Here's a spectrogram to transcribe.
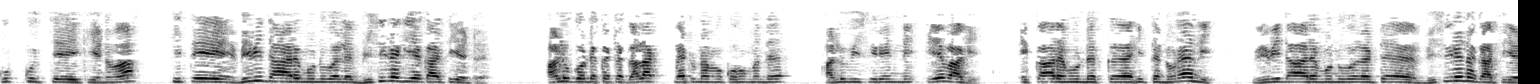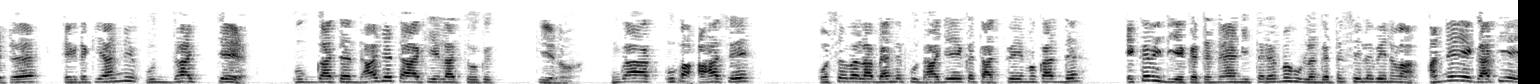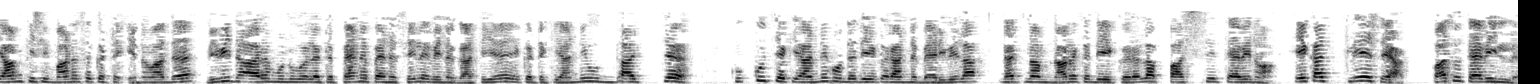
කුක්කුච්චේ කියනවා හිතේ විවිධ අරමුණු වල විසිර ගිය කතියට අලු ගොඩකට ගලක් වැටුනම කොහොමද? අලු විසිරෙන්නේ ඒ වගේ. එක අරමුණක හිත නොරැඳි විවිධ අරමුණු වලට විසිරෙන ගතියට ඒකට කියන්නේ උද්ධච්චය උග්ගත ධාජතා කියලාත් උක කියනවා හුඟා උක අහසේ ඔසවලා බැඳපු ධාජයක තත්වේ මොකද්ද එක විදියකට නෑ නිතරම හුළඟට සෙලවෙනවා. අන්නේ ගතිය යම්කිසි මනසකට එනවද විවිධ අරමුණු වලට පැන පැන සෙලවෙන ගතිය ඒකට කියන්නේ උද්දච්ච. කුක්කුච්ච කියන්නේ හොඳ දේ කරන්න බැරි වෙලා නැත්නම් නරක දේ කරලා පස්සේ තැවෙනවා. ඒකත් ක්ලේශයක්. පසු තැවිල්ල.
